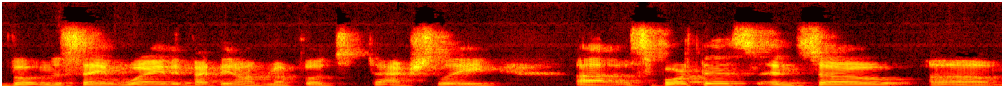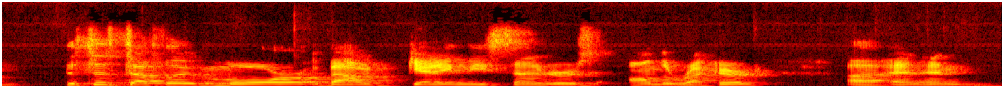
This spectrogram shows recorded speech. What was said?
vote in the same way. In fact, they don't have enough votes to actually uh, support this. And so um, this is definitely more about getting these senators on the record uh, and, and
